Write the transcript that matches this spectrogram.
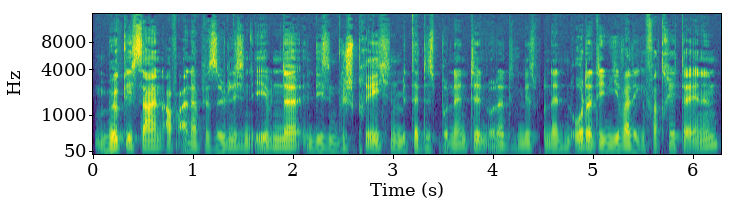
möglich sein, auf einer persönlichen Ebene in diesen Gesprächen mit der Disponentin oder den Disponenten oder den jeweiligen VertreterInnen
